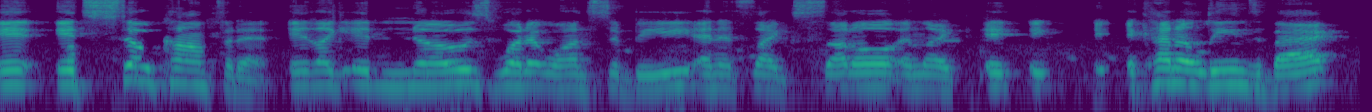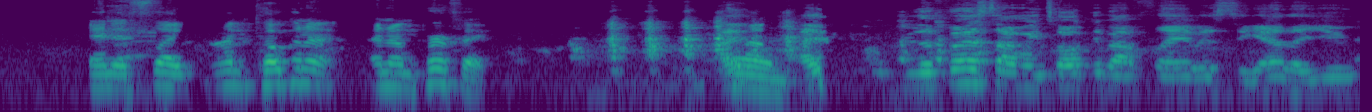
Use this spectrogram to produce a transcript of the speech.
It it's so confident. It like it knows what it wants to be, and it's like subtle and like it it, it, it kind of leans back, and it's like I'm coconut and I'm perfect. Um, I, the first time we talked about flavors together, you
